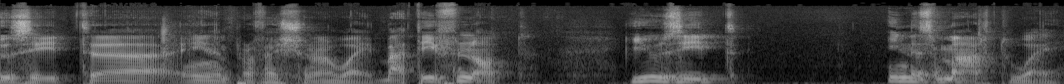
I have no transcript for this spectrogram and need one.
use it uh, in a professional way but if not use it in a smart way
